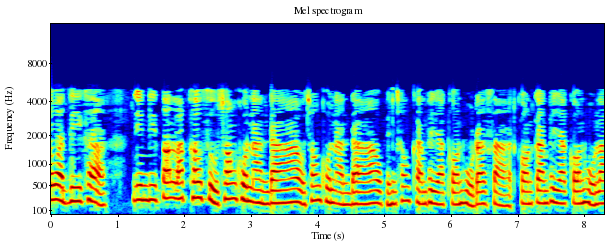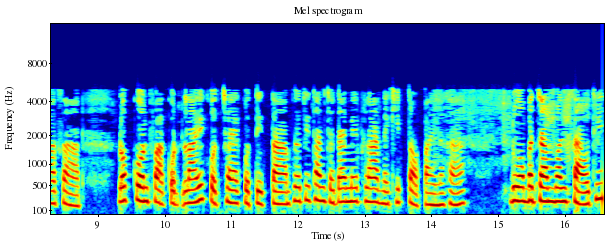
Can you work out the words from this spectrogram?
สวัสดีค่ะ ยินดีต้อนรับเข้าสู่ช่องคนอ่านดาว ช่องคนอ่านดาว เป็นช่องการพยากรณ์โหราศาสตร์ก่อนการพยากรณ์โหราศาสตร์ รบกวนฝากกดไลค์กดแชร์กดติดตาม เพื่อที่ท่านจะได้ไม่พลาดในคลิปต่อไปนะคะ ดวงประจำวันเสาร์ที่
